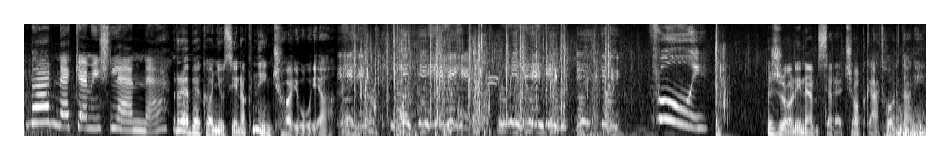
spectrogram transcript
Bár nekem is lenne. Rebeka nyuszinak nincs hajója. Fúj! Zsoli nem szeret sapkát hordani.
